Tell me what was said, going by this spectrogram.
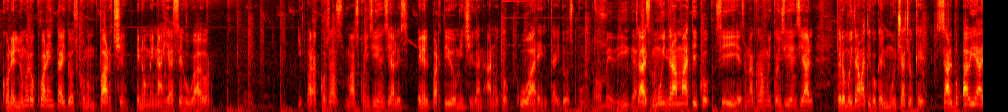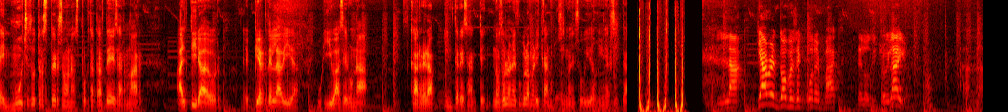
con el número 42 con un parche en homenaje a ese jugador. Y para cosas más coincidenciales, en el partido Michigan anotó 42 puntos. No me diga. O sea, es muy dramático, sí, es una cosa muy coincidencial, pero muy dramático que el muchacho que salvó la vida de muchas otras personas por tratar de desarmar al tirador, eh, pierde la vida, y va a hacer una carrera interesante, no solo en el fútbol americano, sino en su vida universitaria. La Jared Goff es el quarterback de los Detroit Lions, ¿no? Ajá.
